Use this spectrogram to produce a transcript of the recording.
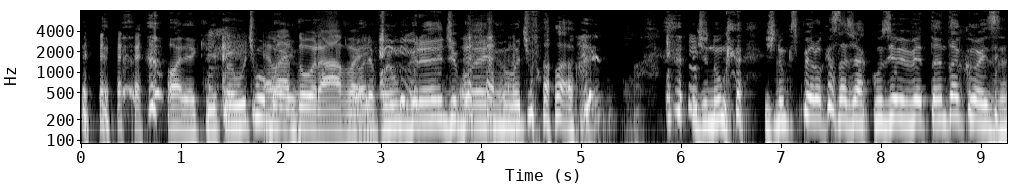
Olha, aqui foi o último Ela banho. adorava. Olha, foi um grande banho, eu vou te falar. A gente, nunca, a gente nunca esperou que essa jacuzzi ia viver tanta coisa.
